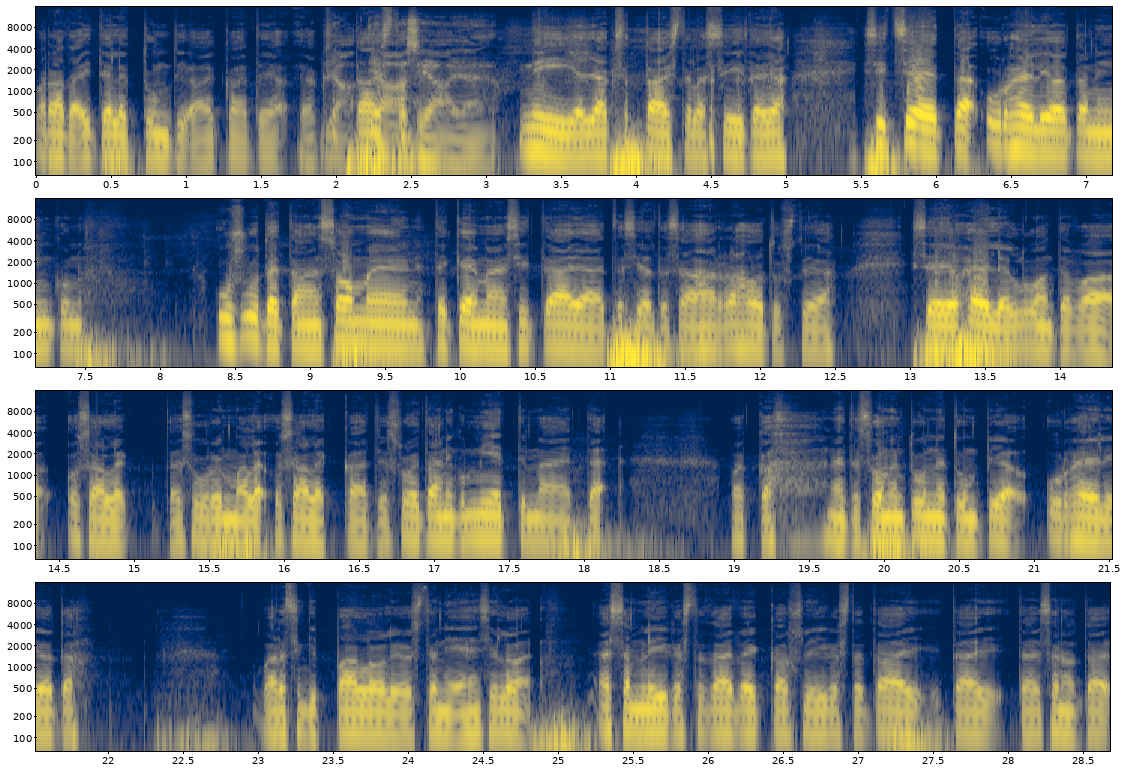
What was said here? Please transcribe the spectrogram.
varata itselle tunti aikaa, että jaksa ja, taistella. Ja ja. Niin, ja jaksa taistella siitä. Ja sitten se, että urheilijoita niin kun usutetaan someen tekemään sitä ja että sieltä saadaan rahoitusta ja se ei ole heille luontevaa osalle tai suurimmalle osallekaan. Että jos ruvetaan niin miettimään, että vaikka näitä Suomen tunnetumpia urheilijoita, varsinkin palloilijoista, niin eihän silloin SM-liigasta tai Veikkausliigasta tai, tai, tai sanotaan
